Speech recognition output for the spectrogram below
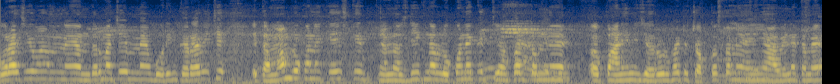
બોરાજીવાને અંદરમાં જે મેં બોરિંગ કરાવી છે, એ તમામ લોકોને કહીશ કે નજદીકના લોકોને કે જ્યાં પણ તમને પાણીની જરૂર હોય તો ચોક્કસ તમે અહીંયા આવીને તમે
